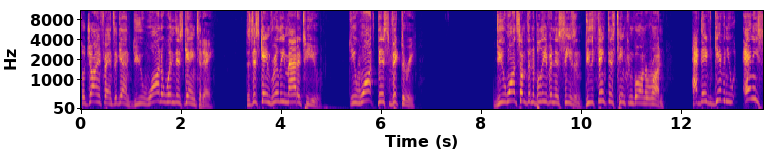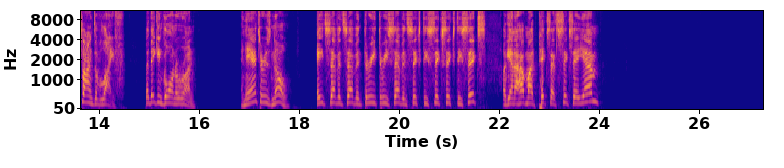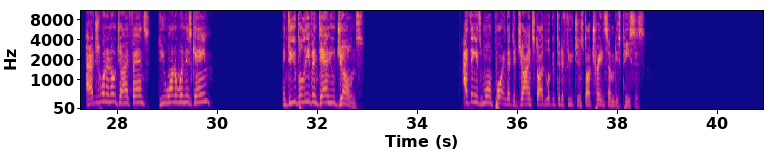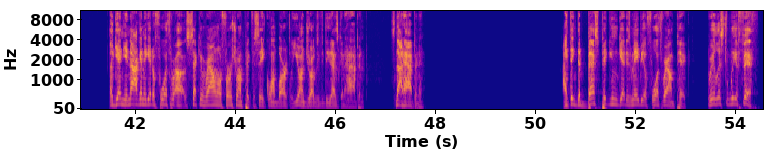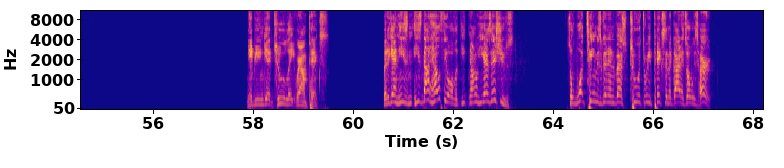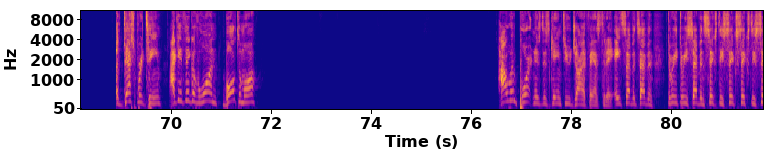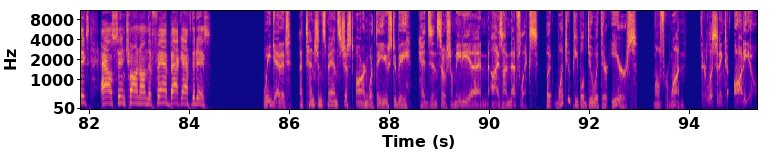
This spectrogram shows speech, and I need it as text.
So, Giant fans, again, do you want to win this game today? Does this game really matter to you? Do you want this victory? Do you want something to believe in this season? Do you think this team can go on a run? Have they given you any signs of life that they can go on a run? And the answer is no. 877 337 6666. Again, I have my picks at 6 a.m. And I just want to know, Giant fans, do you want to win this game? And do you believe in Daniel Jones? I think it's more important that the Giants start looking to the future and start trading some of these pieces. Again, you're not going to get a fourth, uh, second round or first round pick for Saquon Barkley. You're on drugs if you think that's going to happen. It's not happening. I think the best pick you can get is maybe a fourth round pick. Realistically, a fifth. Maybe you can get two late round picks. But again, he's he's not healthy all the you know, he has issues. So what team is going to invest two or three picks in a guy that's always hurt? A desperate team. I can think of one, Baltimore. How important is this game to you, Giant fans, today? 877 337 6666. Al Cintron on the fan. Back after this. We get it. Attention spans just aren't what they used to be heads in social media and eyes on Netflix. But what do people do with their ears? Well, for one, they're listening to audio.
